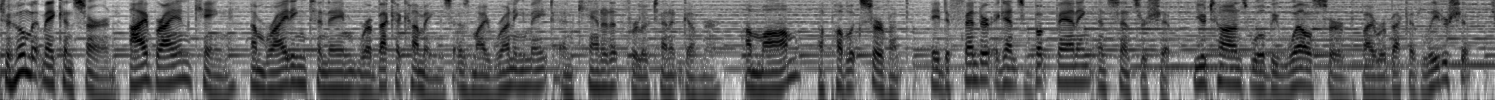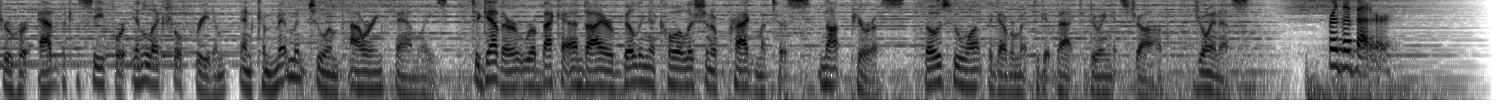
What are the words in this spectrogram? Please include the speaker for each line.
Speaker 1: To whom it may concern, I, Brian King, am writing to name Rebekah Cummings as my running mate and candidate for Lieutenant Governor. A mom, a public servant, a defender against book banning and censorship, Utahns will be well served by Rebekah's leadership through her advocacy for intellectual freedom and commitment to empowering families. Together, Rebekah and I are building a coalition of pragmatists, not purists, those who want the government to get back to doing its job. Join us.
Speaker 2: For the better.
